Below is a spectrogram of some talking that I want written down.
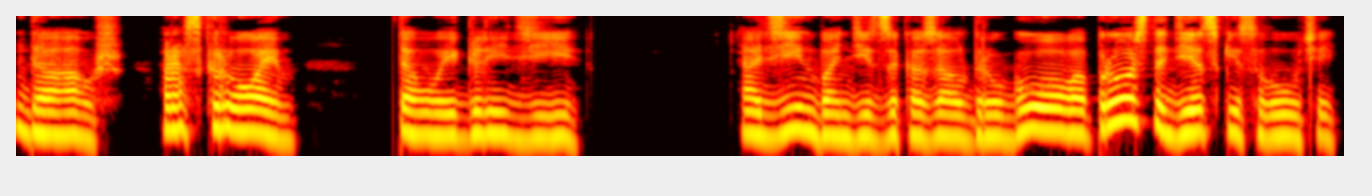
Да уж, раскроем. Того и гляди. Один бандит заказал другого, просто детский случай.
